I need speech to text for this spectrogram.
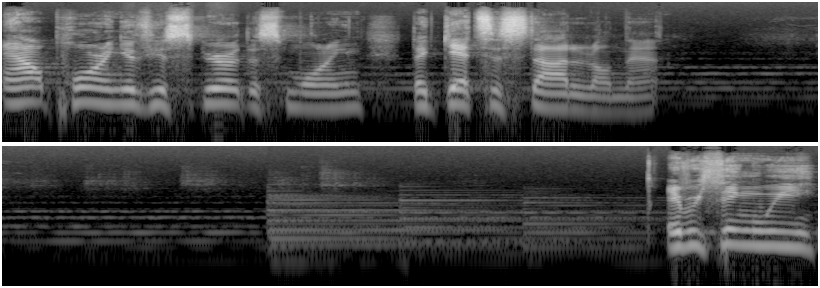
outpouring of your spirit this morning that gets us started on that. Everything we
